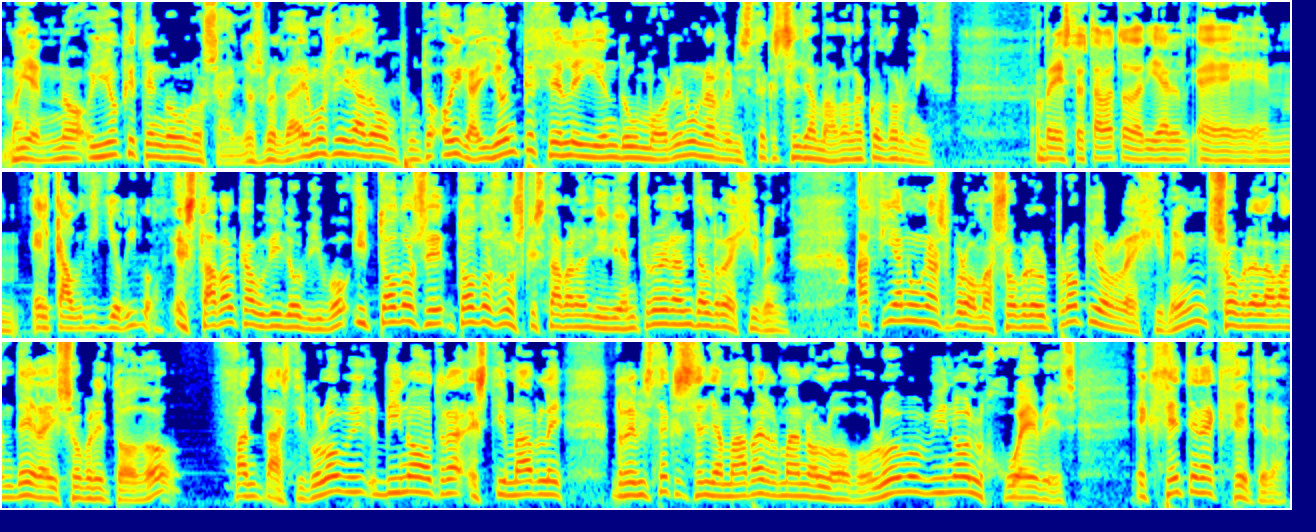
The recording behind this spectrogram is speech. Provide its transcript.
vale. Bien, no, yo que tengo unos años, ¿verdad? Hemos llegado a un punto. Oiga, yo empecé leyendo humor en una revista que se llamaba La Codorniz. Hombre, esto estaba todavía el, eh, el caudillo vivo. estaba el caudillo vivo y todos, eh, todos los que estaban allí dentro eran del régimen. Hacían unas bromas sobre el propio régimen, sobre la bandera y sobre todo. Fantástico. Luego vi- vino otra estimable revista que se llamaba Hermano Lobo. Luego vino El Jueves, etcétera, etcétera.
